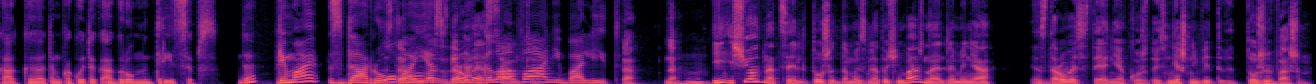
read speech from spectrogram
как э, там какой-то огромный трицепс. Да? Прямая, здоровая Здоровая- спина, здоровая голова осанка. не болит. Да, да. Мгм. И еще одна цель, тоже, на мой взгляд, очень важная для меня, здоровое состояние кожи. То есть внешний вид тоже важен.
